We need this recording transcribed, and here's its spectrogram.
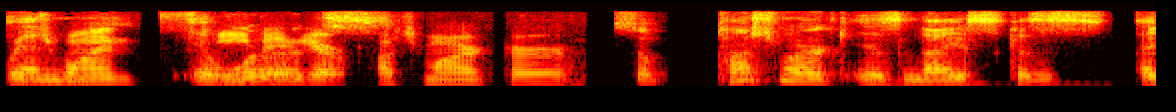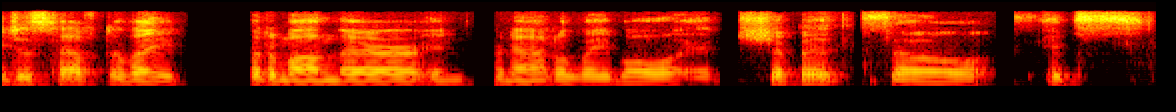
Which one? It eBay works. or Poshmark or So Poshmark is nice because I just have to like put them on there and print out a label and ship it. So it's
